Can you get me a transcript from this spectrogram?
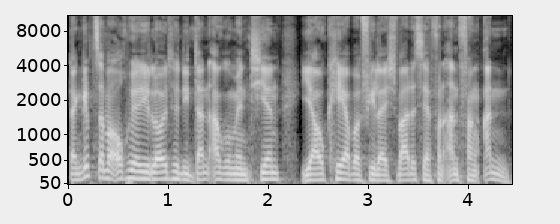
Dann gibt es aber auch wieder die Leute, die dann argumentieren, ja, okay, aber vielleicht war das ja von Anfang an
